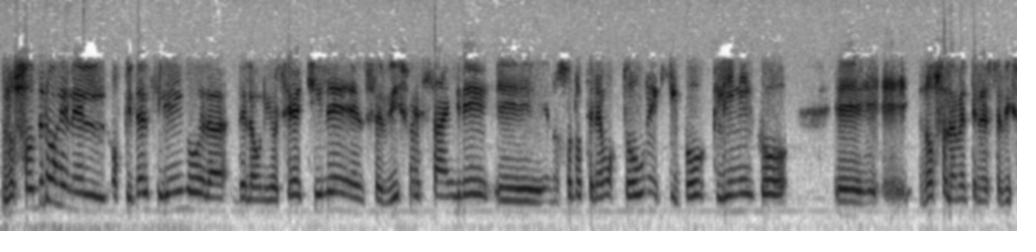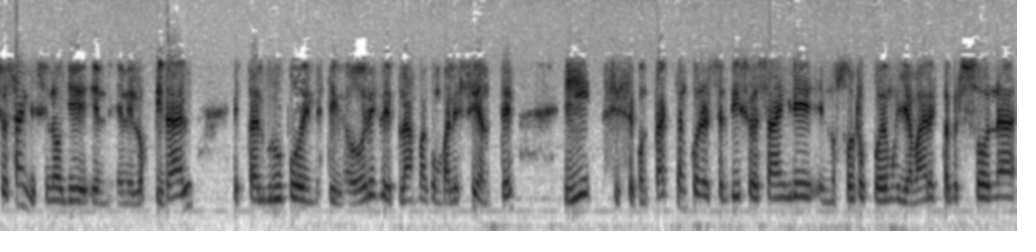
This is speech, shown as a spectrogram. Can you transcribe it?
Nosotros en el Hospital Clínico de la, de la Universidad de Chile, en servicio de sangre, eh, nosotros tenemos todo un equipo clínico, eh, eh, no solamente en el servicio de sangre, sino que en, en, el hospital está el grupo de investigadores de plasma convaleciente y si se contactan con el servicio de sangre, nosotros podemos llamar a esta persona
